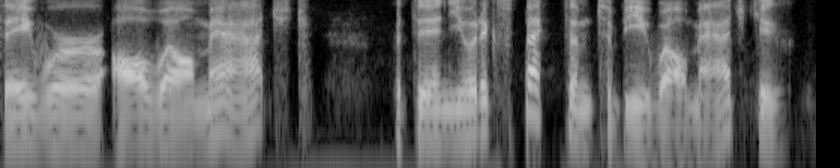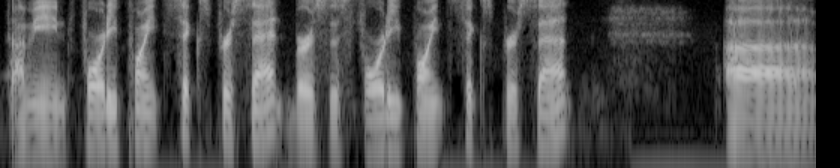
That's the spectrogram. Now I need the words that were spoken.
they were all well matched. But then you would expect them to be well matched. You, I mean, 40.6% versus 40.6%. Uh,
